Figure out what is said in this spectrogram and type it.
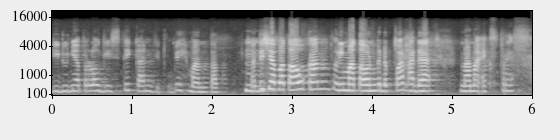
di dunia perlogistikan gitu Ih mantap. Nanti siapa tahu kan lima tahun ke depan ada Nana Express.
